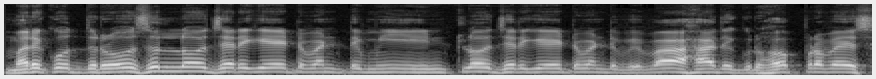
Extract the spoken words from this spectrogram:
మరికొద్ది రోజుల్లో జరిగేటువంటి మీ ఇంట్లో జరిగేటువంటి వివాహాది గృహప్రవేశ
